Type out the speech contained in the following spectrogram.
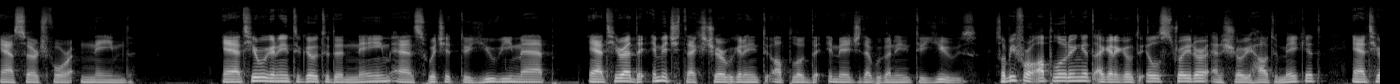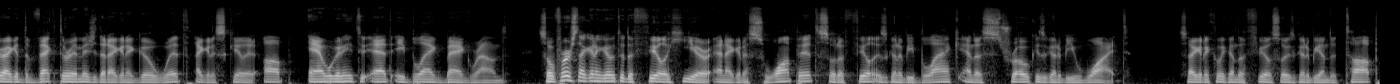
and search for named. And here we're gonna need to go to the name and switch it to UV map. And here at the image texture, we're gonna need to upload the image that we're gonna need to use. So before uploading it, I gotta go to Illustrator and show you how to make it. And here I get the vector image that I'm gonna go with. I gotta scale it up and we're gonna need to add a black background. So first I'm gonna go to the fill here and I'm gonna swap it so the fill is gonna be black and the stroke is gonna be white. So I'm gonna click on the fill so it's gonna be on the top.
